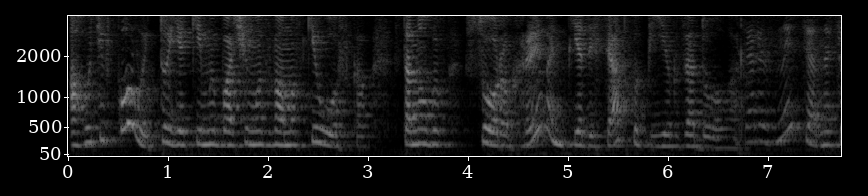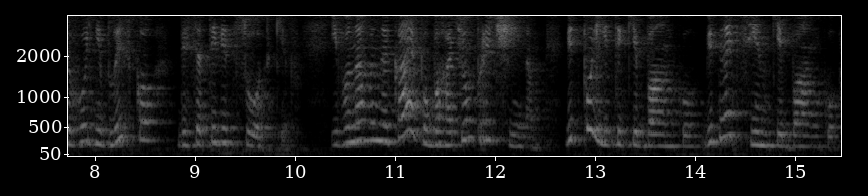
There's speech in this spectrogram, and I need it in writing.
а готівковий, той, який ми бачимо з вами в кіосках, становив 40 гривень 50 копійок за долар. Ця різниця на сьогодні близько 10%. І вона виникає по багатьом причинам: від політики банку, від націнки банку,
